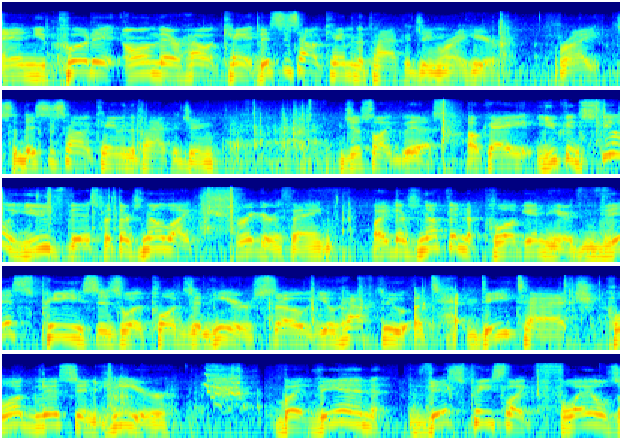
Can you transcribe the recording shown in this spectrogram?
and you put it on there how it came, this is how it came in the packaging right here right? So this is how it came in the packaging, just like this, okay? You can still use this, but there's no, like, trigger thing. Like, there's nothing to plug in here. This piece is what plugs in here, so you have to detach, plug this in here, but then this piece like flails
